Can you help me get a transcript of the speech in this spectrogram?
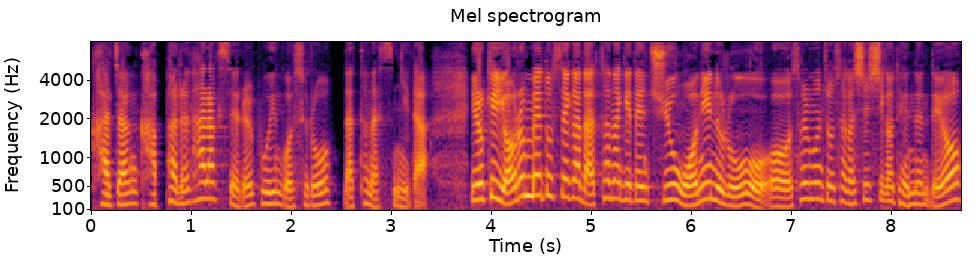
가장 가파른 하락세를 보인 것으로 나타났습니다. 이렇게 여름 매도세가 나타나게 된 주요 원인으로 어, 설문조사가 실시가 됐는데요.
